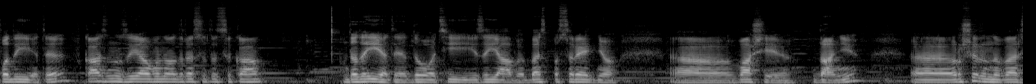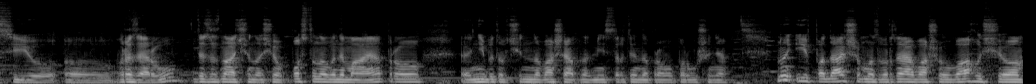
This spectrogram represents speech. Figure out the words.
подаєте вказану заяву на адресу ТЦК, додаєте до цієї заяви безпосередньо е, ваші дані, е, розширену версію е, резерву, де зазначено, що постанови немає про нібито вчинено ваше адміністративне правопорушення. Ну і в подальшому звертаю вашу увагу, що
